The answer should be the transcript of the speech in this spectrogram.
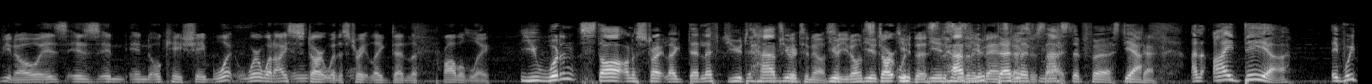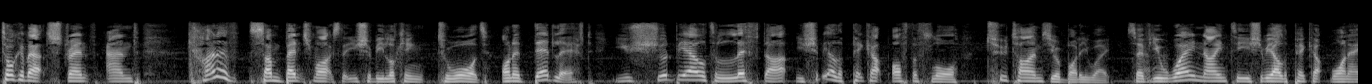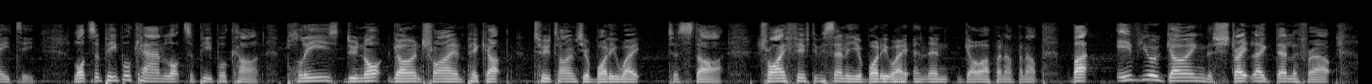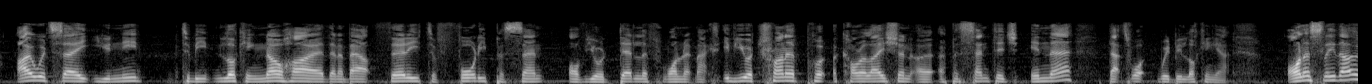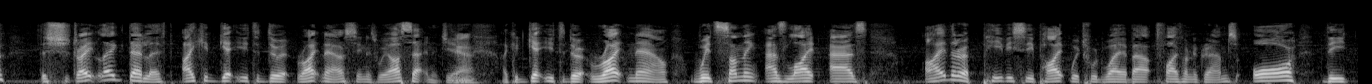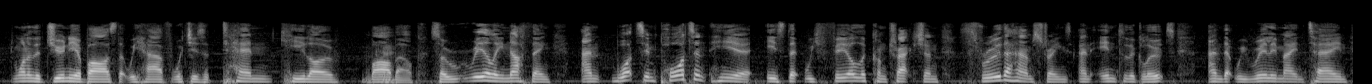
you know is is in, in okay shape. What where would I start with a straight leg deadlift? Probably. you wouldn't start on a straight leg deadlift. You'd have That's your good to know. So you don't start with this. You'd This have your deadlift exercise. mastered first. Yeah. Okay. An idea. If we talk about strength and kind of some benchmarks that you should be looking towards on a deadlift, you should be able to lift up. You should be able to pick up off the floor two times your body weight. So if you uh-huh. weigh 90, you should be able to pick up 180. Lots of people can, lots of people can't. Please do not go and try and pick up two times your body weight to start. Try 50% of your body weight and then go up and up and up. But if you're going the straight leg deadlift route, I would say you need to be looking no higher than about 30 to 40% of your deadlift one rep max. If you are trying to put a correlation, a, a percentage in there, that's what we'd be looking at. Honestly though, the straight leg deadlift, I could get you to do it right now, seeing as we are sat in a gym. Yeah. I could get you to do it right now with something as light as either a PVC pipe, which would weigh about 500 grams, or the one of the junior bars that we have, which is a 10 kilo barbell. So really nothing. And what's important here is that we feel the contraction through the hamstrings and into the glutes, and that we really maintain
